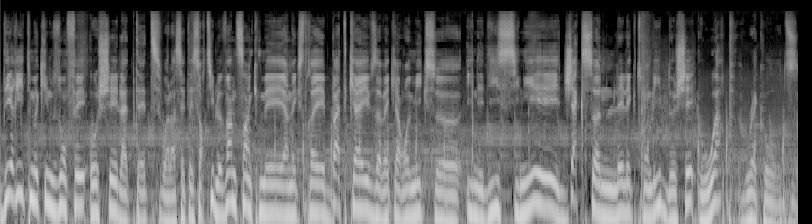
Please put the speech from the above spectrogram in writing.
Des rythmes qui nous ont fait hocher la tête. Voilà, c'était sorti le 25 mai, un extrait Bad Caves avec un remix euh, inédit signé Jackson, l'électron libre de chez Warp Records.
